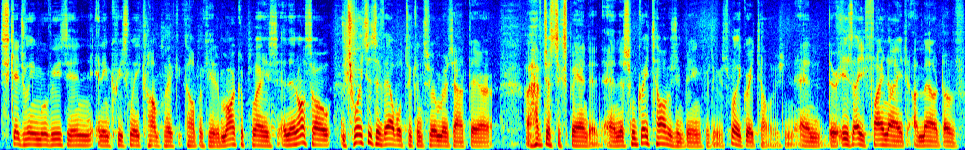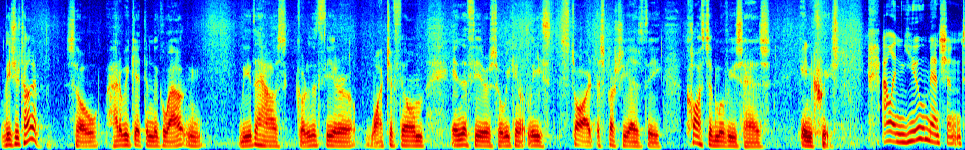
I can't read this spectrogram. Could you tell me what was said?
scheduling movies in an increasingly compli- complicated marketplace, and then also the choices available to consumers out there have just expanded. And there's some great television being produced, really great television, and there is a finite amount of leisure time. So, how do we get them to go out and leave the house, go to the theater, watch a film in the theater so we can at least start, especially as the cost of movies has increased. Alan, you mentioned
